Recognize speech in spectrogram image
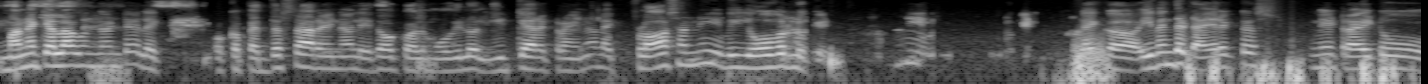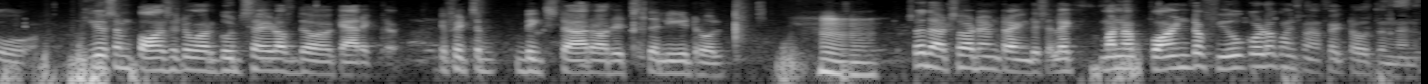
మనకి ఎలా ఉందంటే లైక్ ఒక పెద్ద స్టార్ అయినా లేదా ఒక మూవీలో లీడ్ క్యారెక్టర్ అయినా లైక్ ఫ్లాస్ అన్ని we overlook it like even the directors may try to give some positive or good side of the character if it's big star or it's the lead role so that's what I'm trying to say like మన పాయింట్ ఆఫ్ వ్యూ కూడా కొంచెం ఎఫెక్ట్ అవుతుందని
